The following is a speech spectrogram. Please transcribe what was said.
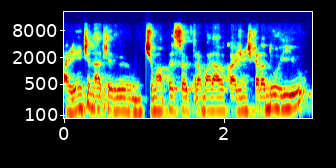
A gente né, teve, tinha uma pessoa que trabalhava com a gente que era do Rio,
